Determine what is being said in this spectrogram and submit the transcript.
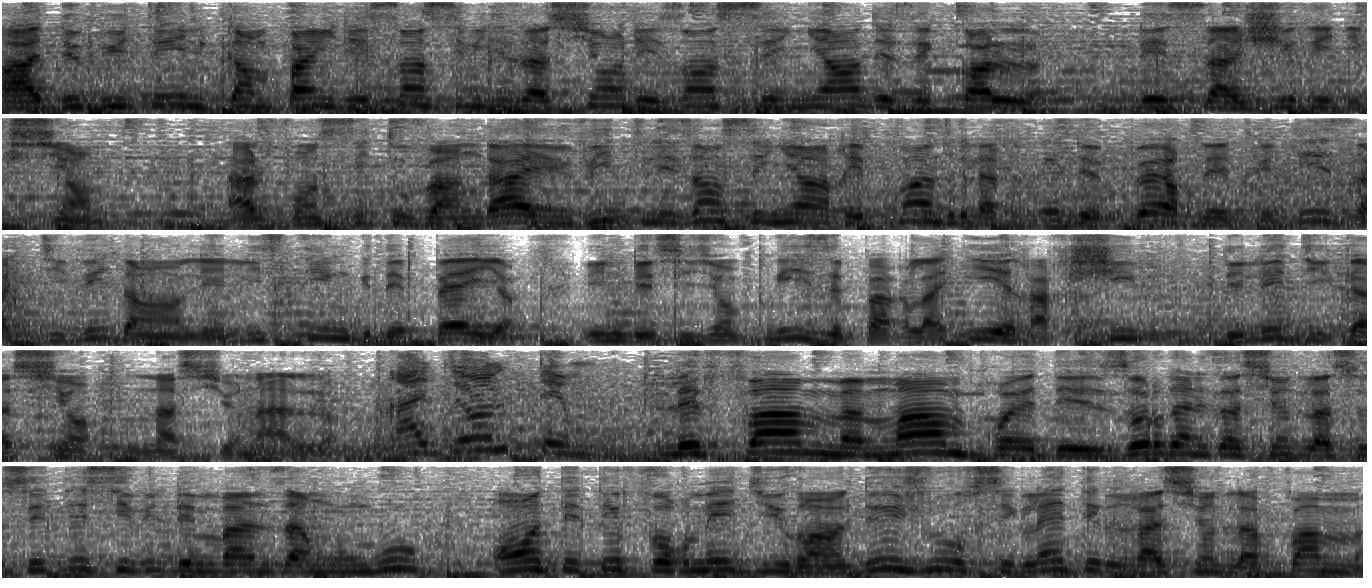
a débuté une campagne de sensibilisation des enseignants des écoles de sa juridiction. Alphonse Touvanga invite les enseignants à reprendre la clé de peur d'être désactivés dans les listings des payes, une décision prise par la hiérarchie de l'éducation nationale. Les femmes membres des organisations de la société civile de Mbanzangungu ont été formées durant deux jours sur l'intégration de la femme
